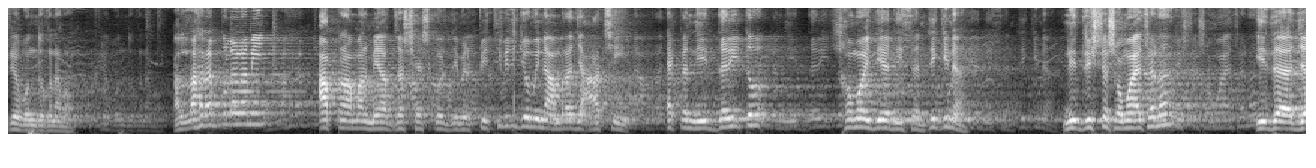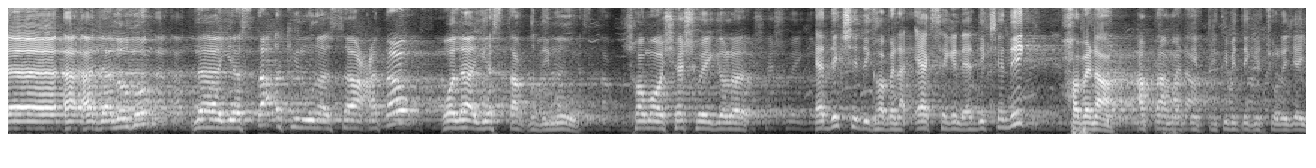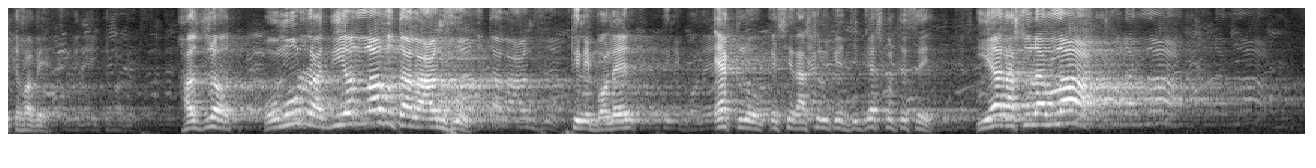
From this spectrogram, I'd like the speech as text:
প্রিয় বন্ধুগণ আমার, আল্লাহ রাব্বুল আলামিন আপনার আমার মেয়াদটা শেষ করে দেবেন। পৃথিবীর জমিনে আমরা যে আছি, একটা নির্ধারিত সময় দিয়ে দিয়েছেন, ঠিক না নির্দিষ্ট সময় আছে না? ইদা জাআ আজালুহুম লা ইস্তাখিরুনা সাআতা ওয়া লা সময় শেষ হয়ে গেল, এদিক সেদিক হবে না, এক সেকেন্ড এদিক সেদিক হবে না। আপনার আমাকে পৃথিবী থেকে চলে যাইতে হবে। হজরত ওমর রাদিয়াল্লাহু তাআলা আনহু। তিনি বলেন, এক লোক এসে রাসূলকে জিজ্ঞাসা করতেছে, ইয়া রাসূল আল্লাহ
